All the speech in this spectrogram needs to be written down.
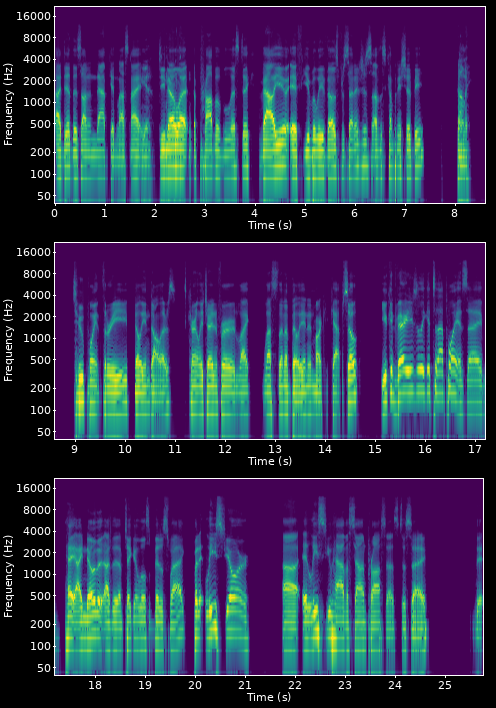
I did this on a napkin last night. yeah. Do you know what the probabilistic value, if you believe those percentages of this company should be? Tell me. $2.3 billion. It's currently trading for like less than a billion in market cap. So you could very easily get to that point and say, hey, I know that, uh, that I'm taking a little bit of swag, but at least you're, uh, at least you have a sound process to say, that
